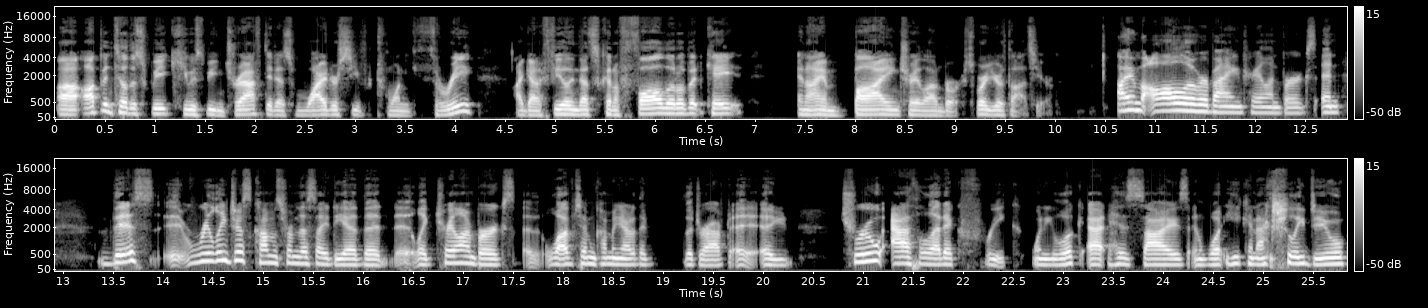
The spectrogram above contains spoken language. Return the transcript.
Uh, up until this week, he was being drafted as wide receiver 23. I got a feeling that's going to fall a little bit, Kate, and I am buying Treylon Burks. What are your thoughts here? I'm all over buying Treylon Burks. And this really just comes from this idea that, like, Treylon Burks uh, loved him coming out of the, the draft. A, a true athletic freak when you look at his size and what he can actually do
